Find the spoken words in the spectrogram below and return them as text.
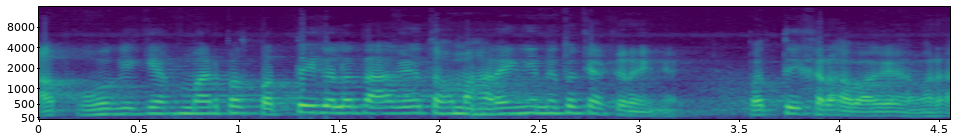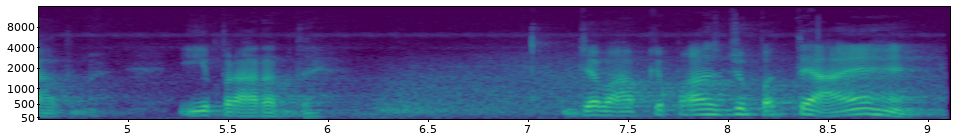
आप कहोगे कि हमारे पास पत्ते गलत आ गए तो हम हारेंगे नहीं तो क्या करेंगे? पत्ते खराब आ गए हमारे हाथ में। ये प्रारब्ध है। जब आपके पास जो पत्ते आए हैं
